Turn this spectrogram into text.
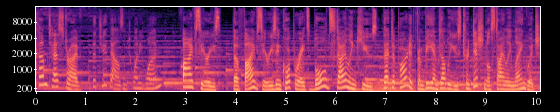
Come test drive the 2021 5 Series. The 5 Series incorporates bold styling cues that departed from BMW's traditional styling language.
